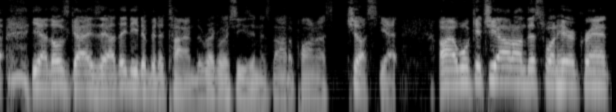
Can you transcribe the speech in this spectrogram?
It. yeah, those guys, yeah, they need a bit of time. The regular season is not upon us just yet. All right, we'll get you out on this one here, Grant.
